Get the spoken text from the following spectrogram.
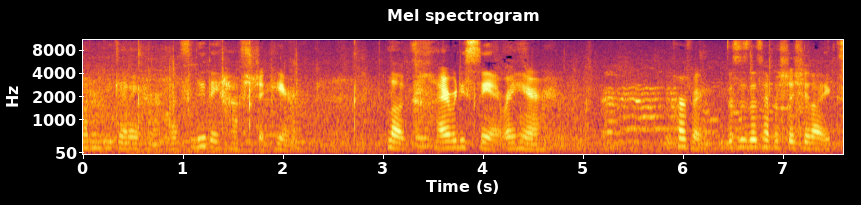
What are we getting her? Hopefully they have shit here. Look, I already see it right here. Perfect. This is the type of shit she likes.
